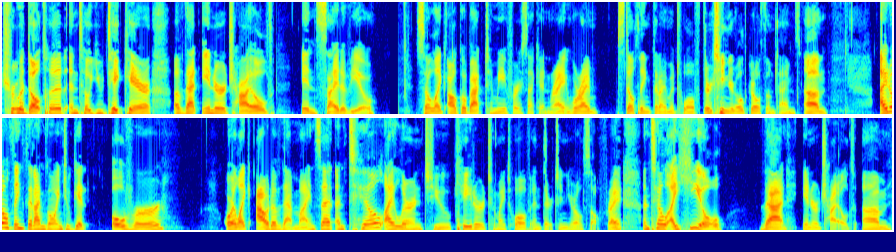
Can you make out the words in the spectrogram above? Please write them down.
true adulthood until you take care of that inner child inside of you. So, like, I'll go back to me for a second, right? Where I still think that I'm a 12, 13 year old girl sometimes. Um, I don't think that I'm going to get over or like out of that mindset until I learn to cater to my 12 and 13 year old self, right? Until I heal that inner child. Um,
